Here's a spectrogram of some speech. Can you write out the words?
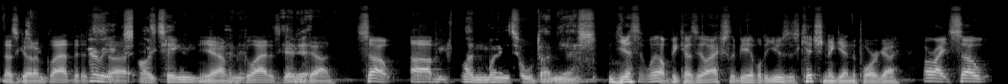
That's good. I'm glad that it's Very uh, exciting. yeah. I'm it- glad it's getting it- done. So, It'll um, be fun when it's all done. Yes. Yes, it will, because he'll actually be able to use his kitchen again, the poor guy. All right, so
